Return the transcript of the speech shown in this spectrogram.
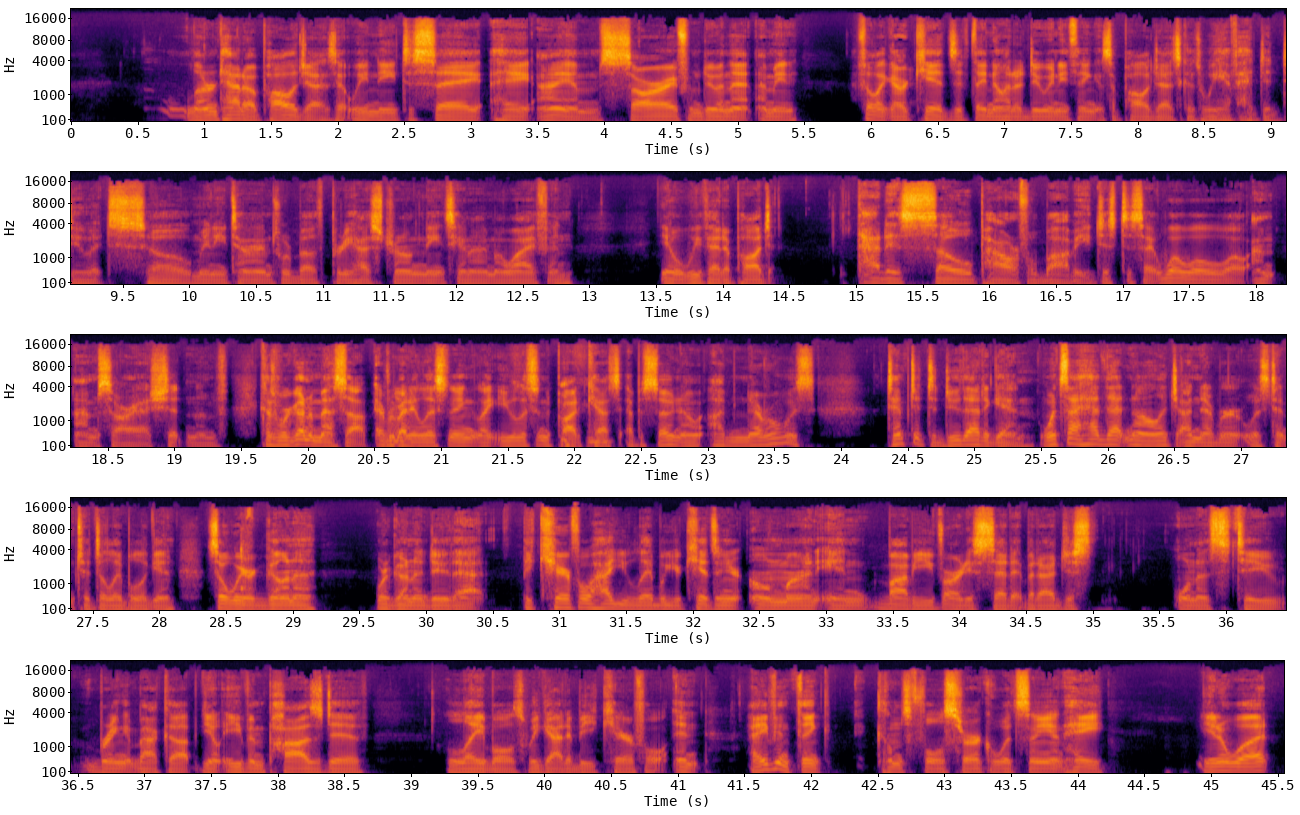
learn how to apologize. That we need to say, "Hey, I am sorry from doing that." I mean, feel like our kids, if they know how to do anything, is apologize because we have had to do it so many times. We're both pretty high strung, Nancy and I, my wife, and you know we've had to apologize. That is so powerful, Bobby. Just to say, whoa, whoa, whoa, I'm I'm sorry, I shouldn't have, because we're going to mess up. Everybody yeah. listening, like you listen to mm-hmm. podcast mm-hmm. episode, no, I've never was tempted to do that again. Once I had that knowledge, I never was tempted to label again. So we're gonna we're gonna do that. Be careful how you label your kids in your own mind. And Bobby, you've already said it, but I just want us to bring it back up. You know, even positive labels, we got to be careful. And I even think it comes full circle with saying, hey, you know what?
